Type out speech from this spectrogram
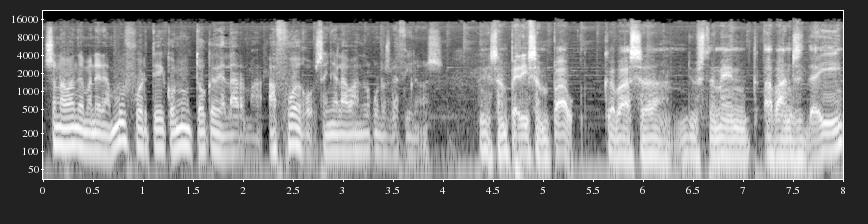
sonaban de manera muy fuerte y con un toque de alarma. A fuego, señalaban algunos vecinos. Eh, Sant Pere i Sant Pau, que va ser justament abans d'ahir,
